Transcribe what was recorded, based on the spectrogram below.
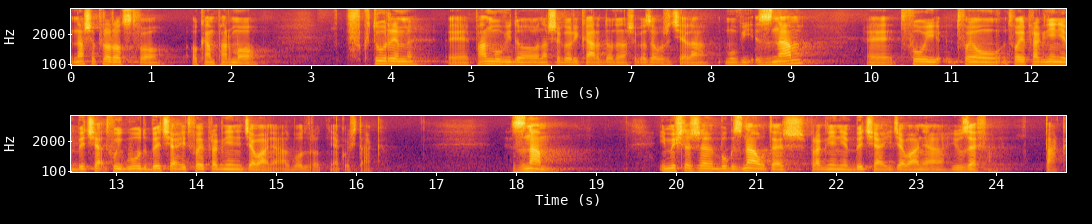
nasze proroctwo o Camparmo, w którym Pan mówi do naszego Ricardo, do naszego założyciela, mówi, znam twój, twoją, Twoje pragnienie bycia, Twój głód bycia i Twoje pragnienie działania, albo odwrotnie, jakoś tak. Znam. I myślę, że Bóg znał też pragnienie bycia i działania Józefa. Tak.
